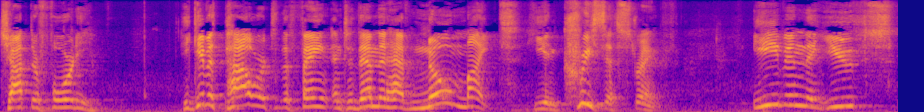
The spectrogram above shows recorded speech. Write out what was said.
chapter 40, He giveth power to the faint, and to them that have no might, He increaseth strength. Even the youths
